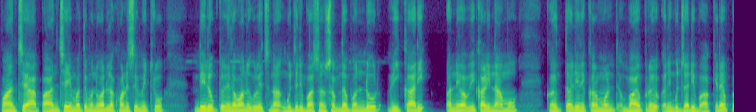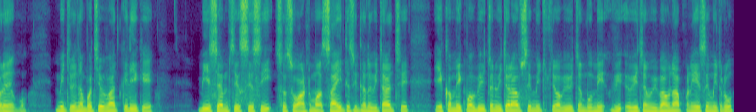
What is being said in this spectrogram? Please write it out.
પાંચ છે પાંચ છે એમાં તમે નોંધ લખવાની છે મિત્રો. નિરુક્ત અને રવાનુગ રચના ગુજરાતી ભાષાનો શબ્દ ભંડોળ વિકારી અને અવિકારી નામો, કર્તવ્ય અને કર્મણ ભાવ પ્રયોગ અને ગુજરાતી વાક્યના પ્રયોગો. મિત્રો, એના પછી વાત કરીએ કે બી સેમ સિક્સ સીસી છસો આઠમાં સાહિત્ય સિદ્ધાંતનો વિચાર છે. એકમ એકમાં વિવેચન વિચાર આવશે મિત્રો. તેમાં વિવેચન ભૂમિ વિવેચન વિભાવના આપવાની રહેશે મિત્રો.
